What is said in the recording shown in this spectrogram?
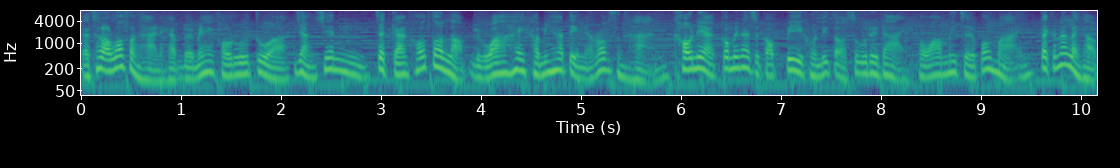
แต่ถ้าเรารอบสังหารนะครับโดยไม่ให้เขารู้ตัว อย่างเช่น จัดการเขาตอนหลับ หรือว่าให้คามิฮาเตะเนี่ยรอบสังหารเขาเนี่ยก็ไม่น่าจะก๊อปปี้คนที่ต่อสู้ด้ได้ เพราะว่าไม่เจอเป้าหมาย แต่ก็นั่นแหละครับ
